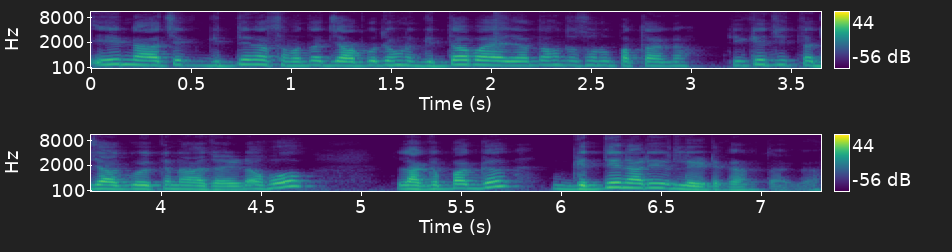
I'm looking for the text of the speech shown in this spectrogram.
ਇਹ ਨਾਚ ਗਿੱਧੇ ਨਾਲ ਸੰਬੰਧਿਤ, ਜਾਗੋ ਤੇ ਹੁਣ ਗਿੱਧਾ ਪਾਇਆ ਜਾਂਦਾ ਹੁੰਦਾ ਤੁਹਾਨੂੰ ਪਤਾ ਹੈਗਾ, ਠੀਕ ਹੈ ਜੀ? ਤਾਂ ਜਾਗੋ ਇੱਕ ਨਾਚ ਹੈ ਜਿਹੜਾ, ਉਹ ਲਗਭਗ ਗਿੱਧੇ ਨਾਲ ਹੀ ਰਿਲੇਟ ਕਰਦਾ ਹੈਗਾ।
